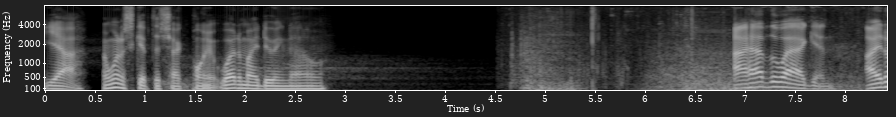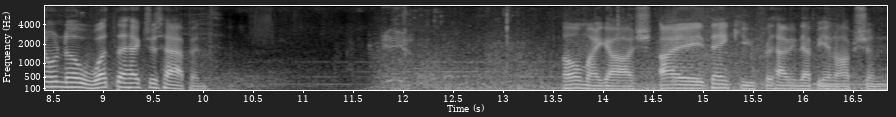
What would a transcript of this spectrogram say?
Yeah, I'm going to skip the checkpoint. What am I doing now? I have the wagon. I don't know what the heck just happened. Oh my gosh. I thank you for having that be an option.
